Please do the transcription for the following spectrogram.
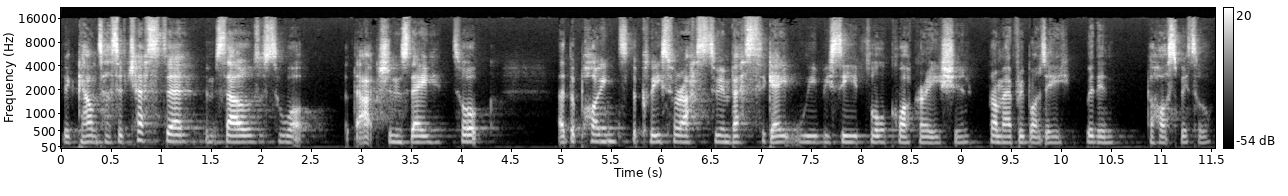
the Countess of Chester themselves as to what the actions they took. At the point the police were asked to investigate, we received full cooperation from everybody within the hospital.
